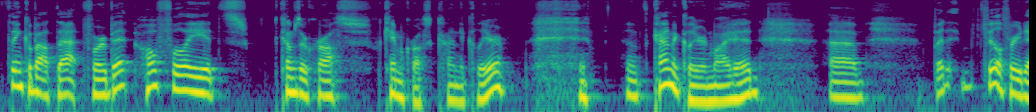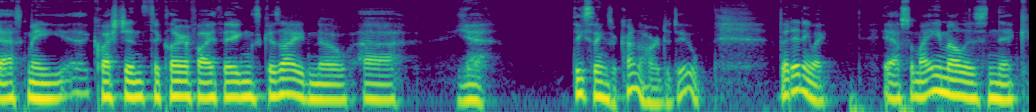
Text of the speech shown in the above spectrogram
think about that for a bit. Hopefully, it's comes across came across kind of clear. it's kind of clear in my head. Um, but feel free to ask me uh, questions to clarify things because I know, uh, yeah, these things are kind of hard to do. But anyway, yeah, so my email is nick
